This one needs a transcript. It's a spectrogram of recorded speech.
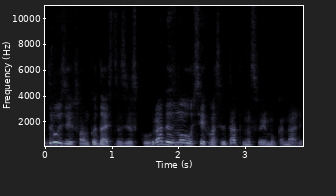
Друзі! Фанко Дасть на зв'язку. Радий знову всіх вас вітати на своєму каналі.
